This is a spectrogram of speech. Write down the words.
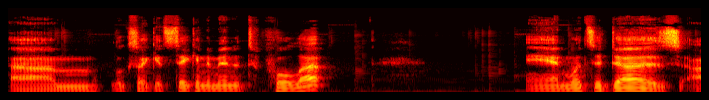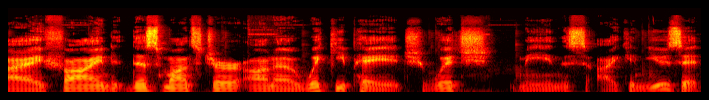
Um, looks like it's taking a minute to pull up. And once it does, I find this monster on a wiki page, which means I can use it.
